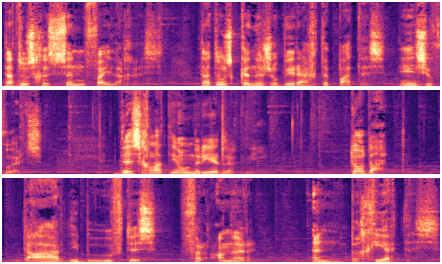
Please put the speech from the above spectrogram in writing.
dat ons gesin veilig is, dat ons kinders op die regte pad is ensovoorts. Dis glad nie onredelik nie. Totdat daardie behoeftes verander in begeertes.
